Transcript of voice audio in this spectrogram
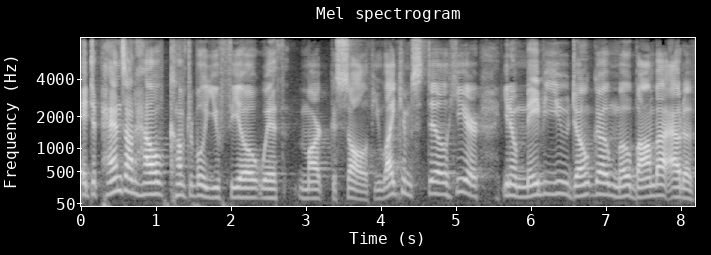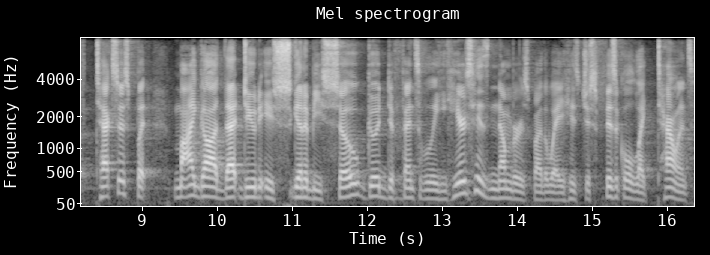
It depends on how comfortable you feel with Marc Gasol. If you like him still here, you know, maybe you don't go Mo Bamba out of Texas, but my God, that dude is going to be so good defensively. Here's his numbers, by the way, his just physical like talents.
